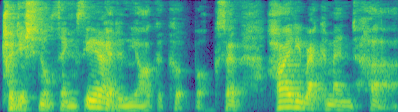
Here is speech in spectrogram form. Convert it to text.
traditional things that Yeah. you get in the Aga cookbook. So highly recommend her.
